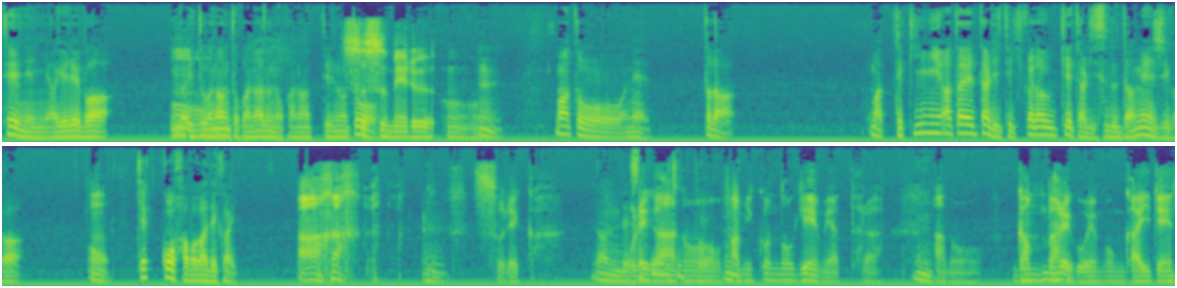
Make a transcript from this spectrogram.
丁寧に上げれば、意外となんとかなるのかなっていうのと、進める。うんう。ん。まあ、あとね、ただ、まあ、敵に与えたり、敵から受けたりするダメージがうん。結構幅がでかい。ああ、うん。それか。なんで、俺があそこの、もちょっとファミコンのゲームやったら、うん、あの、頑張れ五右衛門外伝っ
